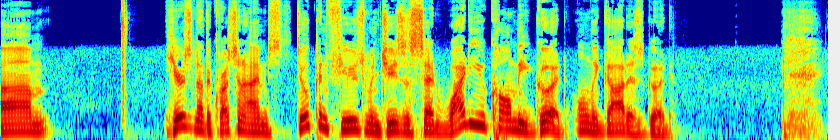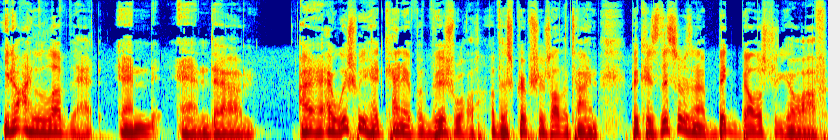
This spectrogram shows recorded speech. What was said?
Um, Here's another question. I'm still confused when Jesus said, Why do you call me good? Only God is good. You know, I love that. And, and, um, I, I, wish we had kind of a visual of the scriptures all the time because this wasn't a big bell should go off.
